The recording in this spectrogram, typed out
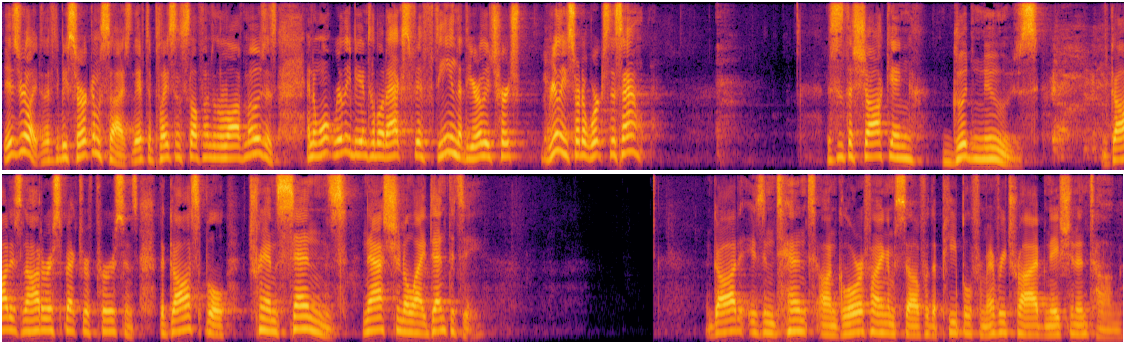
Israelites? Do they have to be circumcised. Do They have to place themselves under the law of Moses. And it won't really be until about Acts 15 that the early church really sort of works this out. This is the shocking good news God is not a respecter of persons. The gospel transcends national identity. God is intent on glorifying himself with a people from every tribe, nation, and tongue.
